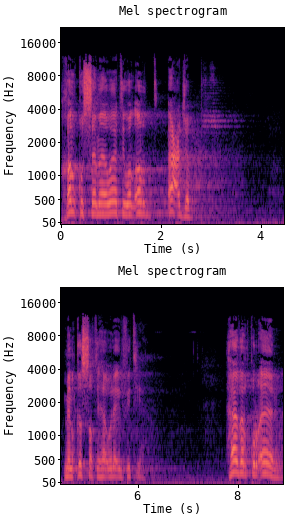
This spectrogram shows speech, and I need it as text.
خلق السماوات والأرض أعجب من قصة هؤلاء الفتية. هذا القرآن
